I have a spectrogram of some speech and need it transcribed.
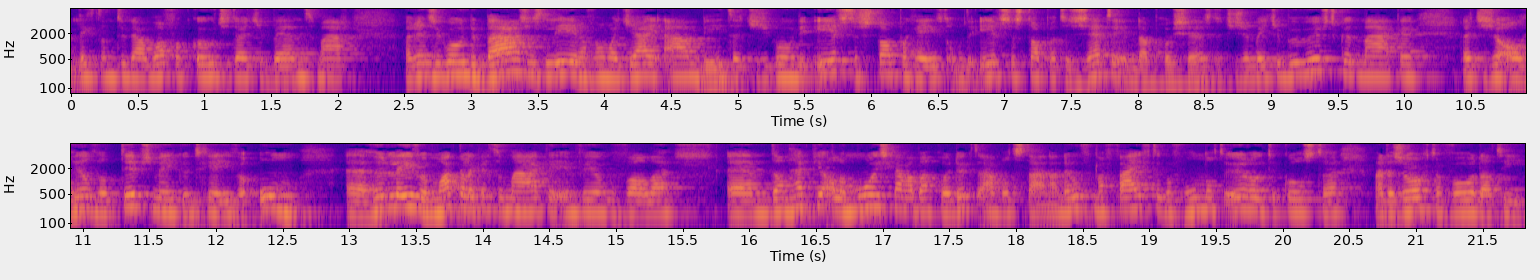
ligt er natuurlijk aan wat voor coach dat je bent, maar waarin ze gewoon de basis leren van wat jij aanbiedt. Dat je ze gewoon de eerste stappen geeft om de eerste stappen te zetten in dat proces. Dat je ze een beetje bewust kunt maken. Dat je ze al heel veel tips mee kunt geven om hun leven makkelijker te maken in veel gevallen. Ehm, dan heb je al een mooi schaalbaar productaanbod staan. En dat hoeft maar 50 of 100 euro te kosten. Maar dat zorgt ervoor dat die,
